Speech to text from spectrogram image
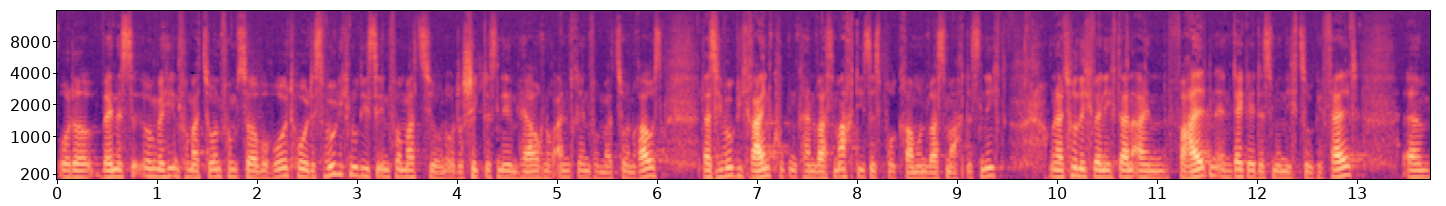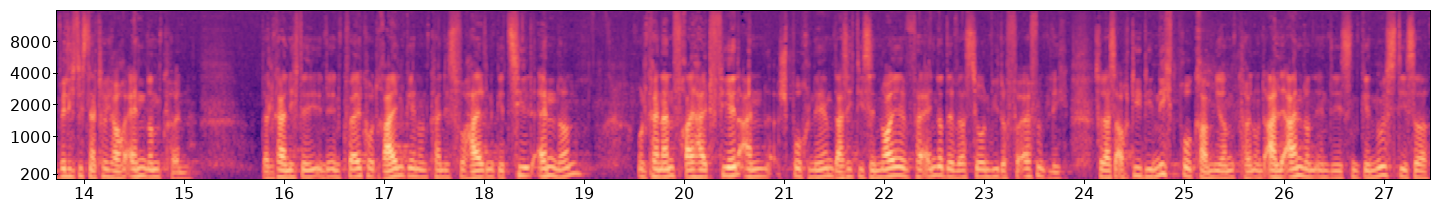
Oder wenn es irgendwelche Informationen vom Server holt, holt es wirklich nur diese Information oder schickt es nebenher auch noch andere Informationen raus, dass ich wirklich reingucken kann, was macht dieses Programm und was macht es nicht. Und natürlich, wenn ich dann ein Verhalten entdecke, das mir nicht so gefällt, ähm, will ich das natürlich auch ändern können. Dann kann ich in den Quellcode reingehen und kann dieses Verhalten gezielt ändern und kann dann Freiheit 4 in Anspruch nehmen, dass ich diese neue, veränderte Version wieder veröffentliche, sodass auch die, die nicht programmieren können und alle anderen in diesen Genuss dieser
